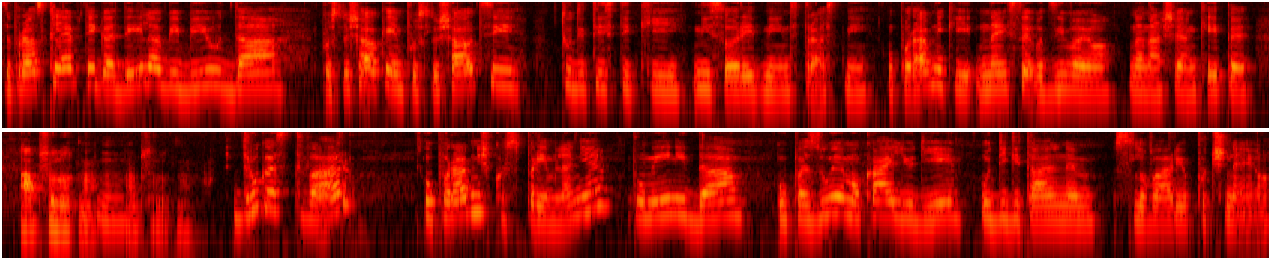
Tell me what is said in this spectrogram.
Se pravi, sklep tega dela bi bil, da poslušalke in poslušalci, tudi tisti, ki niso redni in strastni uporabniki, naj se odzivajo na naše ankete. Absolutno, mm. absolutno. Druga stvar, uporabniško spremljanje, pomeni, da opazujemo, kaj ljudje v digitalnem slovarju počnejo.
